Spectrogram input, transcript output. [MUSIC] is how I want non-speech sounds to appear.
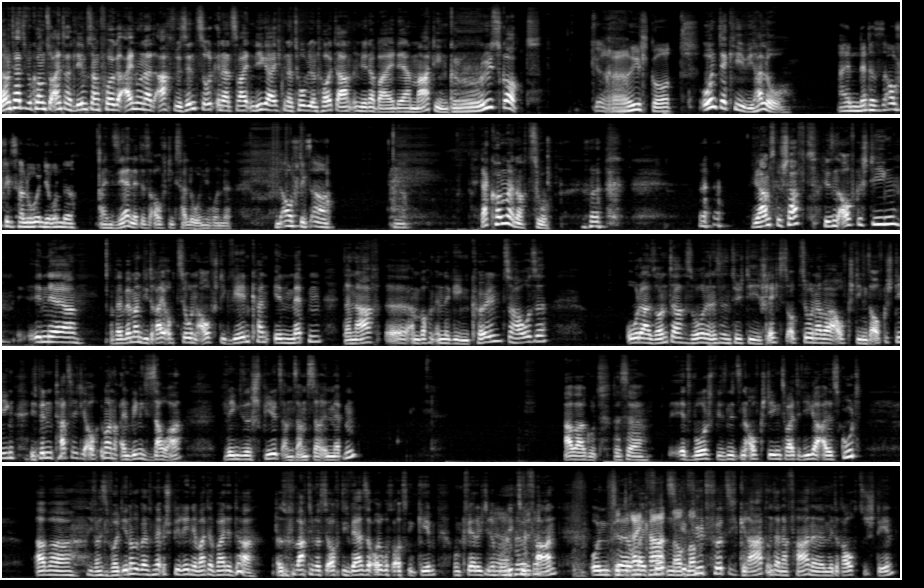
Damit herzlich willkommen zur Eintracht Lebenslang Folge 108. Wir sind zurück in der zweiten Liga. Ich bin der Tobi und heute Abend mit mir dabei der Martin. Grüß Gott. Grüß Gott. Und der Kiwi. Hallo. Ein nettes Aufstiegshallo in die Runde. Ein sehr nettes Aufstiegshallo in die Runde. Und Aufstiegs-A. Ja. Da kommen wir noch zu. [LAUGHS] wir haben es geschafft. Wir sind aufgestiegen in der weil wenn man die drei Optionen Aufstieg wählen kann, in Meppen, danach äh, am Wochenende gegen Köln zu Hause oder Sonntag so, dann ist es natürlich die schlechteste Option, aber aufgestiegen ist aufgestiegen. Ich bin tatsächlich auch immer noch ein wenig sauer wegen dieses Spiels am Samstag in Meppen. Aber gut, das ist ja jetzt wurscht. Wir sind jetzt in aufgestiegen, zweite Liga, alles gut. Aber ich weiß nicht, wollt ihr noch über das Mappenspiel reden? Ihr wart ja beide da. Also [LAUGHS] Martin, du hast ja auch diverse Euros ausgegeben, um quer durch die ja, Republik zu fahren. Und Für äh, bei Karten 40, auch gefühlt 40 Grad unter einer Fahne mit Rauch zu stehen.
